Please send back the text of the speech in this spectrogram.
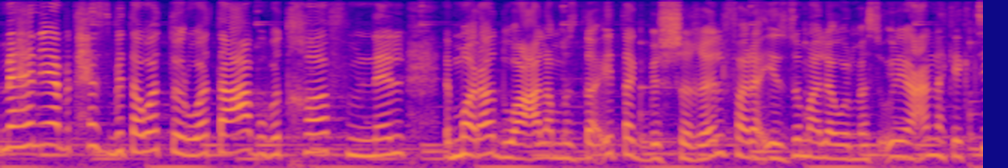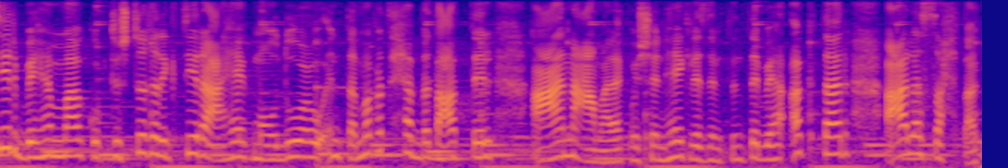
مهنيا بتحس بتوتر وتعب وبتخاف من المرض وعلى مصداقيتك بالشغل. فرأي الزملاء والمسؤولين عنك كتير بهمك وبتشتغل كتير على هيك موضوع وانت ما بتحب تعطل عن عملك. مشان هيك لازم تنتبه أكثر على صحتك.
